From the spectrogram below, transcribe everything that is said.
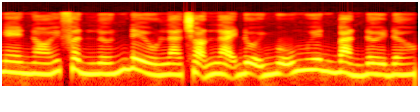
Nghe nói phần lớn đều là chọn lại đội ngũ nguyên bản đời đầu.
